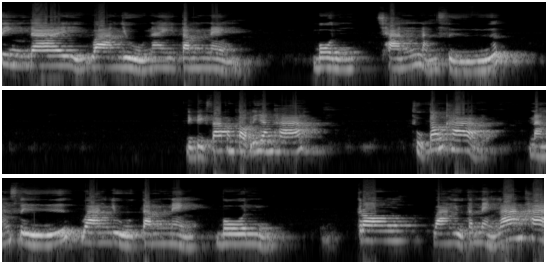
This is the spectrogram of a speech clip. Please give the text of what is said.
สิ่งใดวางอยู่ในตำแหน่ง บนชั้นหนังสือ เด็กๆทราบคำตอบหรือยังคะ ถูกต้องค่ะ หนังสือวางอยู่ตำแหน่งบน กรองวางอยู่ตำแหน่งล่างค่ะ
